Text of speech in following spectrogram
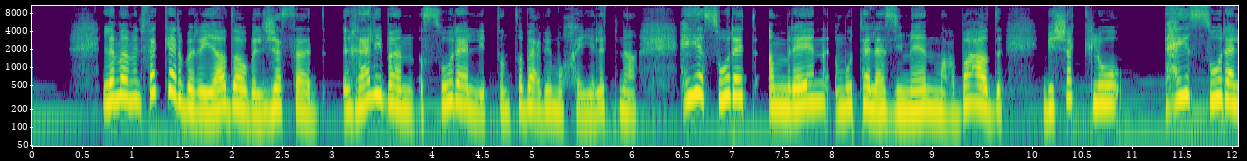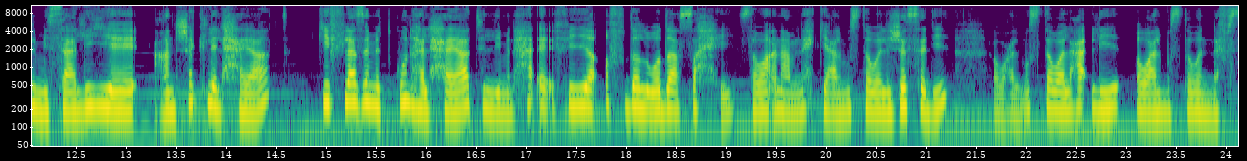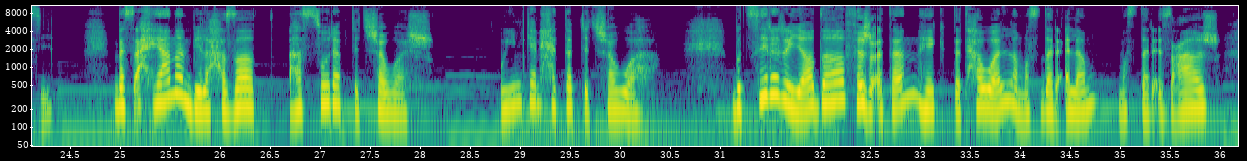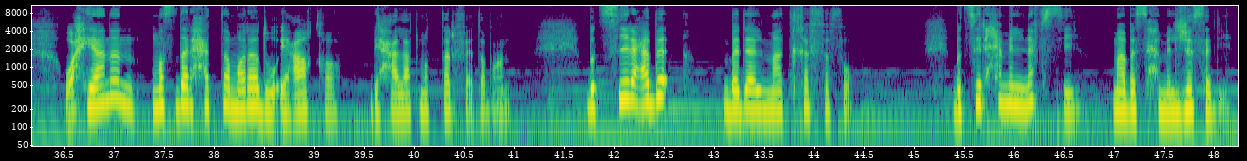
لما منفكر بالرياضة وبالجسد غالبا الصورة اللي بتنطبع بمخيلتنا هي صورة أمرين متلازمين مع بعض بشكله. هي الصورة المثالية عن شكل الحياة كيف لازم تكون هالحياة اللي منحقق فيها أفضل وضع صحي سواء عم نحكي على المستوى الجسدي أو على المستوى العقلي أو على المستوى النفسي. بس أحيانا بلحظات هالصورة بتتشوش. ويمكن حتى بتتشوه. بتصير الرياضة فجأة هيك بتتحول لمصدر ألم مصدر إزعاج وأحيانا مصدر حتى مرض وإعاقة بحالات متطرفة طبعا. بتصير عبء بدل ما تخففه. بتصير حمل نفسي ما بس حمل جسدي.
